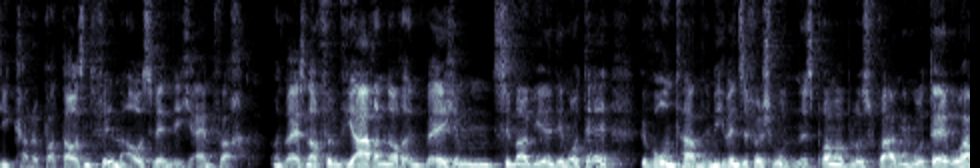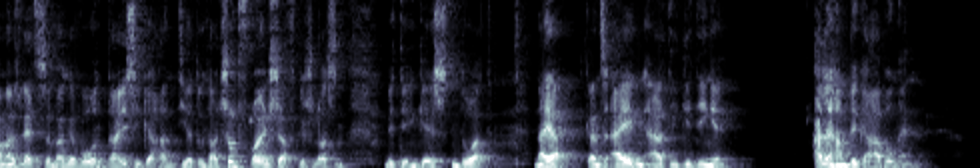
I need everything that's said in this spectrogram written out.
Die kann ein paar tausend Filme auswendig einfach und weiß nach fünf Jahren noch, in welchem Zimmer wir in dem Hotel gewohnt haben. Nämlich, wenn sie verschwunden ist, brauchen wir bloß fragen im Hotel, wo haben wir das letzte Mal gewohnt? Da ist sie garantiert und hat schon Freundschaft geschlossen mit den Gästen dort. Naja, ganz eigenartige Dinge. Alle haben Begabungen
